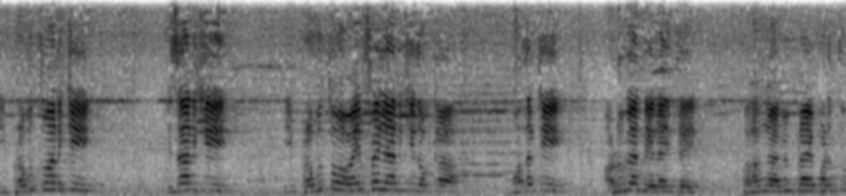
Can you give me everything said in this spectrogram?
ఈ ప్రభుత్వానికి నిజానికి ఈ ప్రభుత్వ వైఫల్యానికి ఇది ఒక మొదటి అడుగని నేనైతే బలంగా అభిప్రాయపడుతూ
